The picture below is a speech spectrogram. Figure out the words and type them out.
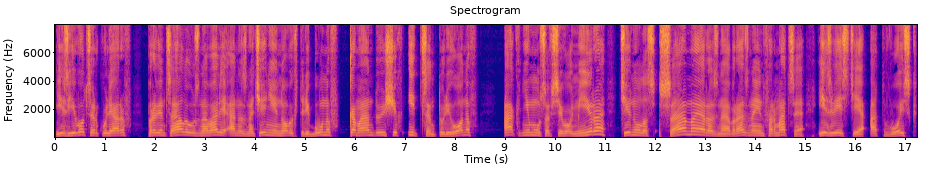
Из его циркуляров провинциалы узнавали о назначении новых трибунов, командующих и центурионов, а к нему со всего мира тянулась самая разнообразная информация, известия от войск,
